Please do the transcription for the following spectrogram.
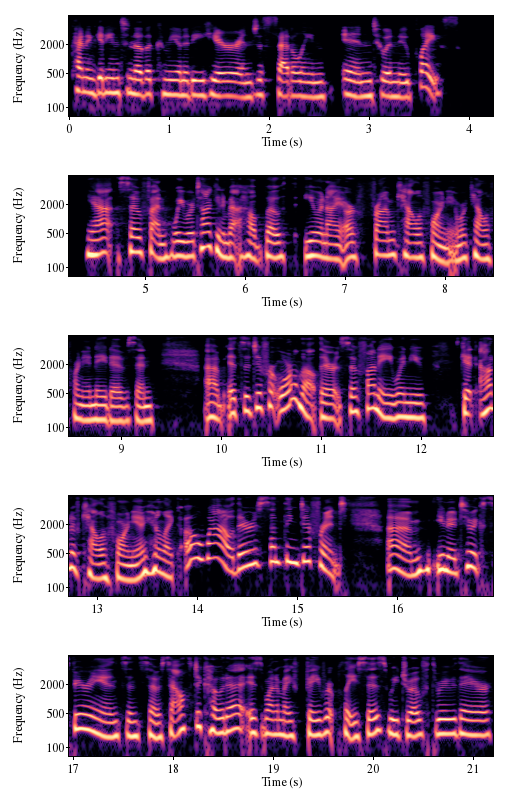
kind of getting to know the community here and just settling into a new place. Yeah, so fun. We were talking about how both you and I are from California. We're California natives, and um, it's a different world out there. It's so funny when you get out of California, you're like, oh, wow, there is something different, um, you know, to experience. And so South Dakota is one of my favorite places. We drove through there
